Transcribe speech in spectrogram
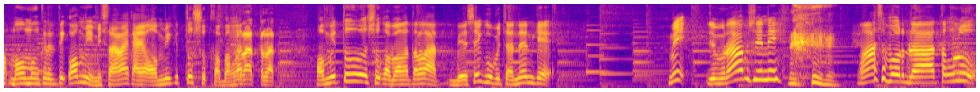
mau mengkritik Omi misalnya kayak Omi itu suka banget Telat, telat. Om itu suka banget telat. Biasanya gue bercandain kayak Mi, jam berapa sih nih? Masa baru dateng lu?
